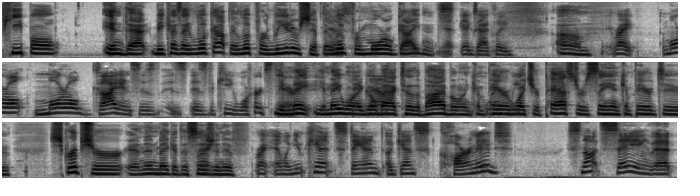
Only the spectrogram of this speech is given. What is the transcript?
people in that, because they look up, they look for leadership, they look for moral guidance. Yeah, exactly. Um, Right. Moral moral guidance is is, is the key words there. you may you may want to go now- back to the Bible and compare we- what your pastor is saying compared to scripture and then make a decision if Right. And when you can't stand against carnage, it's not saying that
